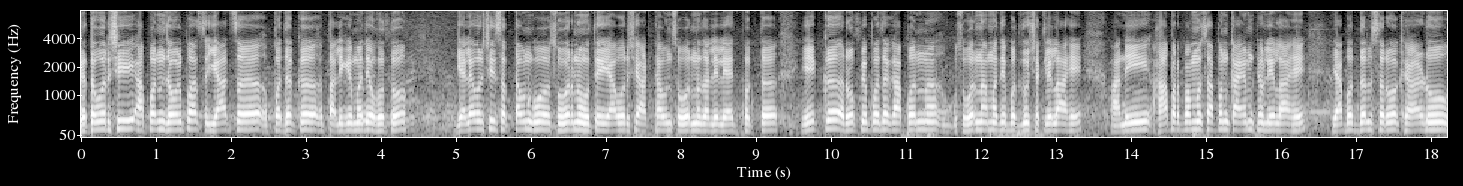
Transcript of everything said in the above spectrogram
गतवर्षी आपण जवळपास याच पदक तालिकेमध्ये होतो. गेल्या वर्षी सत्तावन्न गो सुवर्ण होते यावर्षी अठ्ठावन्न सुवर्ण झालेले आहेत. फक्त एक रौप्य पदक आपण सुवर्णामध्ये बदलू शकलेला आहे आणि हा परफॉर्मन्स आपण कायम ठेवलेला आहे. याबद्दल सर्व खेळाडू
